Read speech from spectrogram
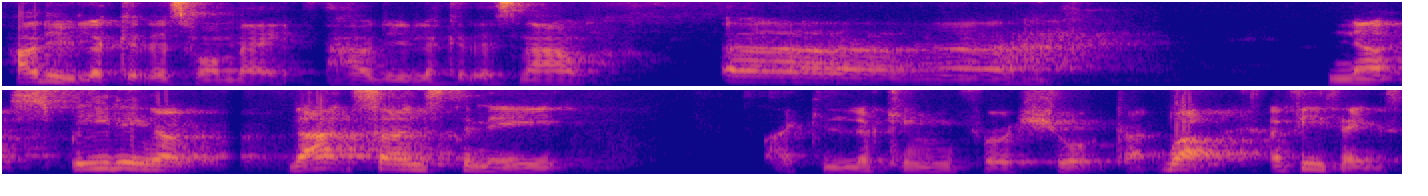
How do you look at this one, mate? How do you look at this now? Uh, not speeding up. That sounds to me like looking for a shortcut. Well, a few things.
